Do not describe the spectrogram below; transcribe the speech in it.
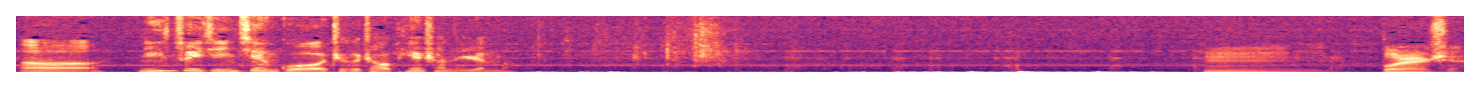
呃，您最近见过这个照片上的人吗？嗯，不认识。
